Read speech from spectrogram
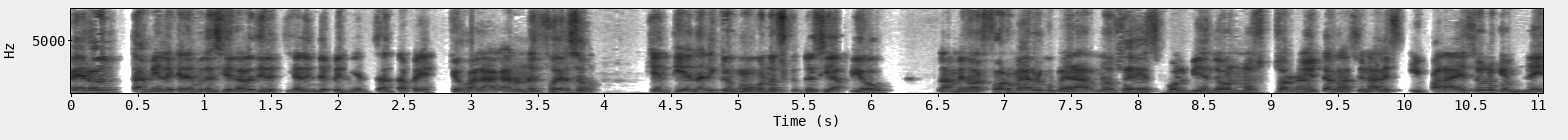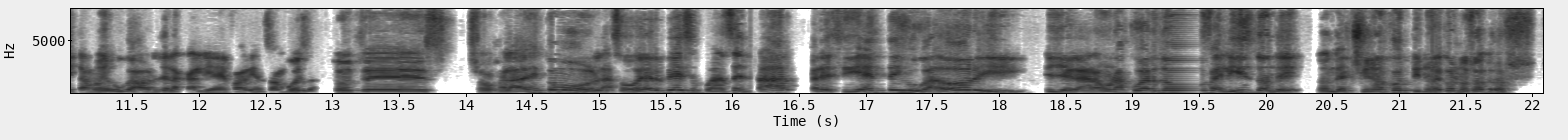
pero también le queremos decir a las directivas de Independiente Santa Fe que ojalá hagan un esfuerzo, que entiendan y que como nos decía Pio, la mejor forma de recuperarnos es volviendo a unos torneos internacionales y para eso es lo que necesitamos de jugadores de la calidad de Fabián Zambuesa. Entonces, ojalá dejen como la soberbia y se puedan sentar presidente y jugador y, llegar a un acuerdo feliz donde, donde el chino continúe con nosotros.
